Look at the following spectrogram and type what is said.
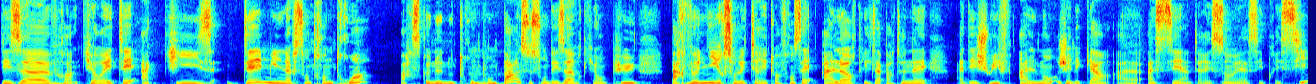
des œuvres qui auraient été acquises dès 1933 parce que ne nous trompons hmm. pas, ce sont des œuvres qui ont pu parvenir sur le territoire français alors qu'ils appartenaient à des juifs allemands. J'ai des cas euh, assez intéressants et assez précis.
